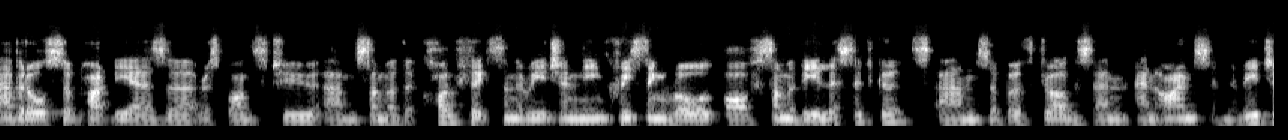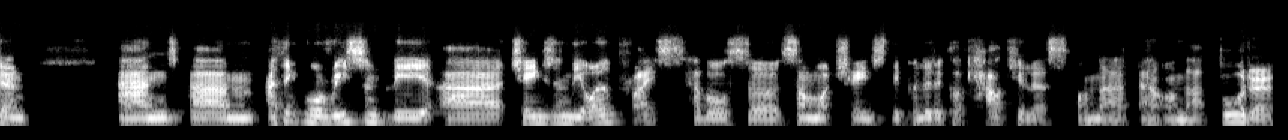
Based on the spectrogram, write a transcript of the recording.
uh, but also partly as a response to um, some of the conflicts in the region, the increasing role of some of the illicit goods, um, so both drugs and, and arms in the region. And um, I think more recently, uh, changes in the oil price have also somewhat changed the political calculus on that uh, on that border.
